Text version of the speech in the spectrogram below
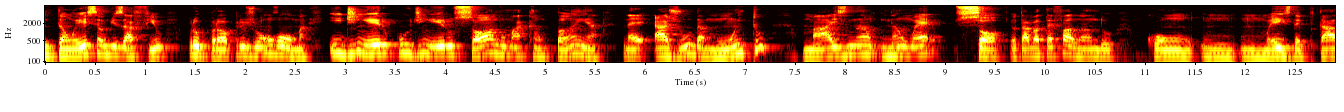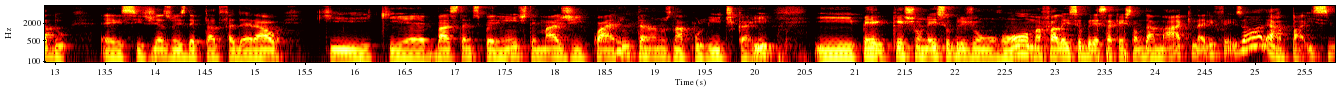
Então, esse é o desafio para o próprio João Roma. E dinheiro por dinheiro só numa campanha né, ajuda muito, mas não, não é só. Eu estava até falando com um, um ex-deputado, é, esses dias, um ex-deputado federal, que, que é bastante experiente, tem mais de 40 anos na política aí, e questionei sobre João Roma, falei sobre essa questão da máquina, ele fez, olha rapaz,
